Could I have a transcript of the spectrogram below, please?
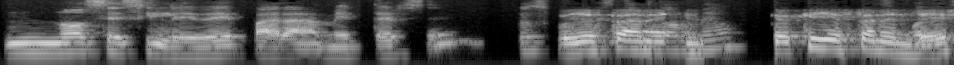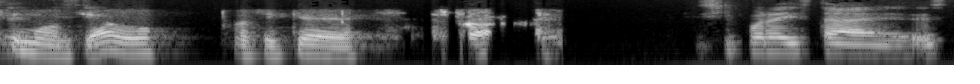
No sé si le dé para meterse. Pues, pues ya están en, creo que ya están en décimo, onceavo, así que es probable sí por ahí está, es,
